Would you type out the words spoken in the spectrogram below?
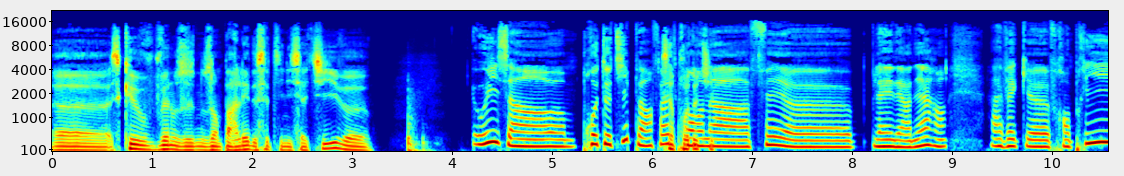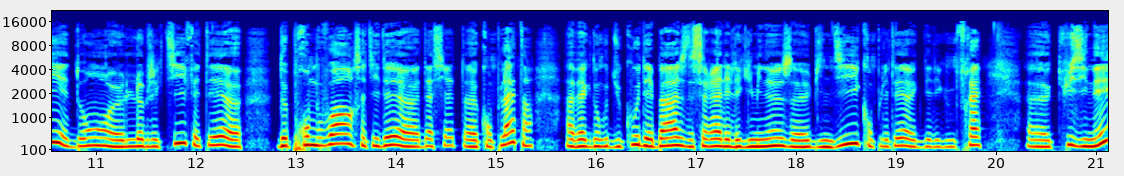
Euh, est-ce que vous pouvez nous, nous en parler de cette initiative euh? Oui, c'est un prototype en fait qu'on a fait euh, l'année dernière hein, avec euh, Franprix et dont euh, l'objectif était de promouvoir cette idée d'assiette complète hein, avec donc du coup des bases de céréales et légumineuses bindi complétées avec des légumes frais cuisinés.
